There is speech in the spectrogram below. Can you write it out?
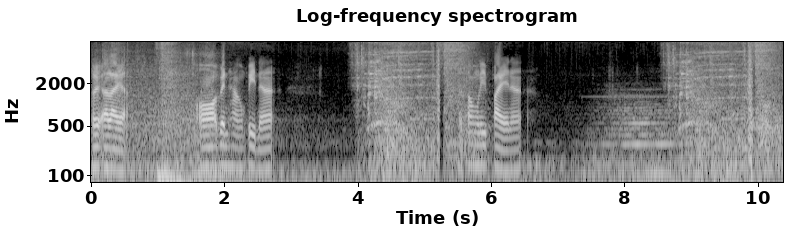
เฮ้ย อะไรอะ อ๋อ เป็นทางปิดนะฮะต้องรีบไปนะ โอเค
